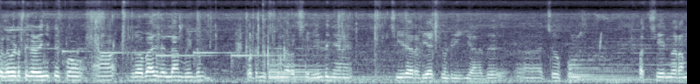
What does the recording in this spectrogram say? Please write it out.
വിളവെടുത്ത് കഴിഞ്ഞിട്ട് ഇപ്പോൾ ആ ഗ്രോ ബാഗിലെല്ലാം വീണ്ടും പൊട്ടി മിക്സ് നിറച്ച് വീണ്ടും ഞാൻ ചീര റെഡിയാക്കിക്കൊണ്ടിരിക്കുകയാണ്. ഇത് ചുവപ്പും പച്ചയും നിറം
